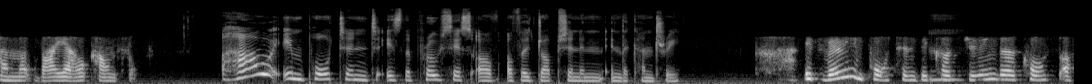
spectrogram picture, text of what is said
um, via our council. How important is the process of, of adoption in, in the country? It's very important because mm. during the course of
